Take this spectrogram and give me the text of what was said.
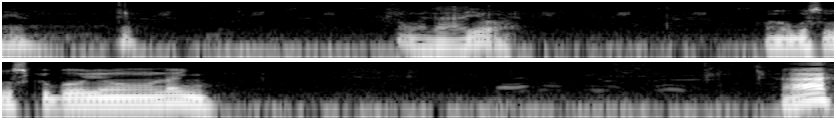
Ayan. Oh, malayo. Maubos-ubos ko po yung line. Ha?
